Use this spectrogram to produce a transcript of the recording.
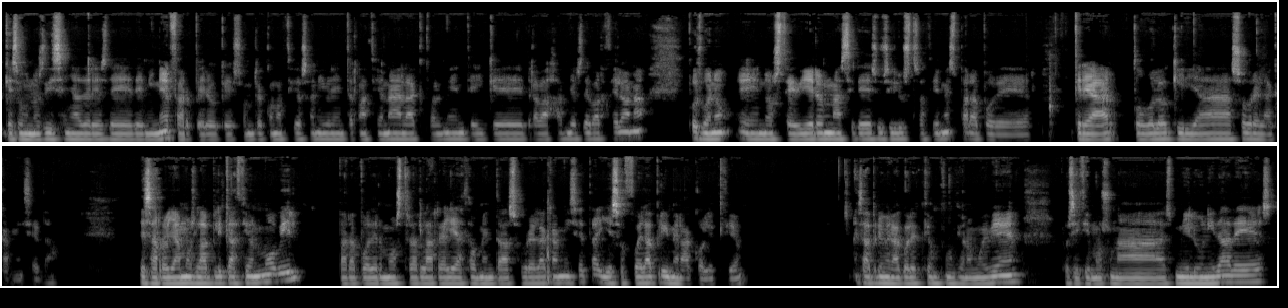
que son unos diseñadores de, de, Minefar, pero que son reconocidos a nivel internacional actualmente y que trabajan desde Barcelona, pues bueno, eh, nos cedieron una serie de sus ilustraciones para poder crear todo lo que iría sobre la camiseta. Desarrollamos la aplicación móvil para poder mostrar la realidad aumentada sobre la camiseta y eso fue la primera colección. Esa primera colección funcionó muy bien, pues hicimos unas mil unidades,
